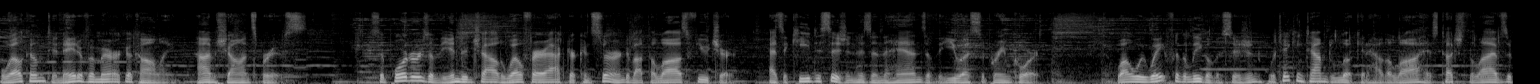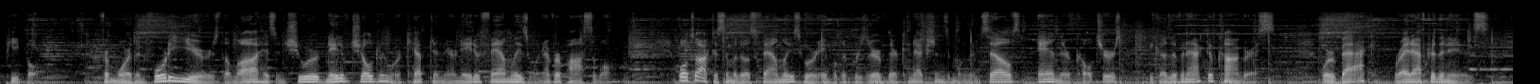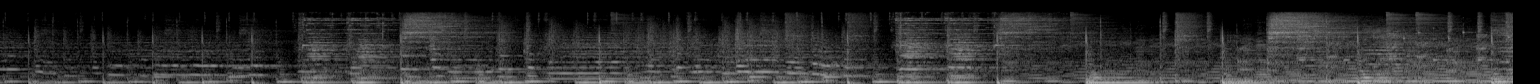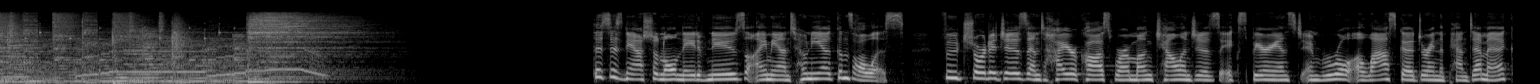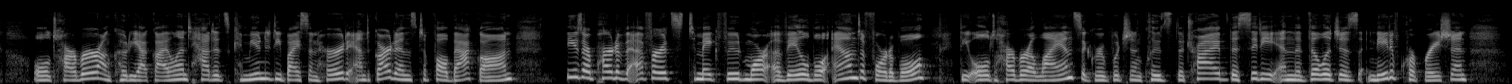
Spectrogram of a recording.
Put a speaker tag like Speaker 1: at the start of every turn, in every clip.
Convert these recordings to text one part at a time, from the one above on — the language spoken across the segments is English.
Speaker 1: Welcome to Native America Calling. I'm Shawn Spruce. Supporters of the Indian Child Welfare Act are concerned about the law's future, as a key decision is in the hands of the U.S. Supreme Court. While we wait for the legal decision, we're taking time to look at how the law has touched the lives of people. For more than 40 years, the law has ensured Native children were kept in their Native families whenever possible. We'll talk to some of those families who are able to preserve their connections among themselves and their cultures because of an act of Congress. We're back right after the news.
Speaker 2: This is National Native News. I'm Antonia Gonzalez. Food shortages and higher costs were among challenges experienced in rural Alaska during the pandemic. Old Harbor on Kodiak Island had its community bison herd and gardens to fall back on. These are part of efforts to make food more available and affordable. The Old Harbor Alliance, a group which includes the tribe, the city, and the village's Native Corporation,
